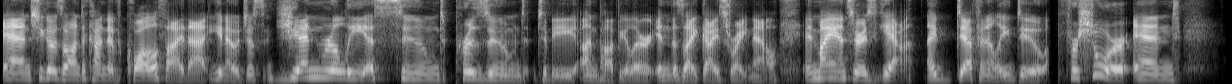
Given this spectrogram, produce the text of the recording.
And she goes on to kind of qualify that, you know, just generally assumed, presumed to be unpopular in the zeitgeist right now. And my answer is yeah, I definitely do, for sure. And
